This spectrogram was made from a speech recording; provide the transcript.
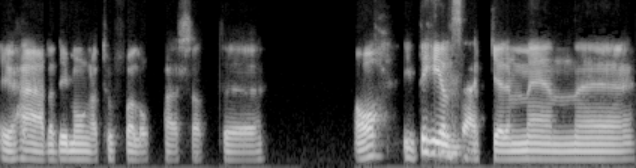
är ju härdad i många tuffa lopp här så att eh, Ja, inte helt mm. säker, men eh,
